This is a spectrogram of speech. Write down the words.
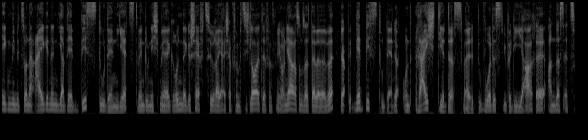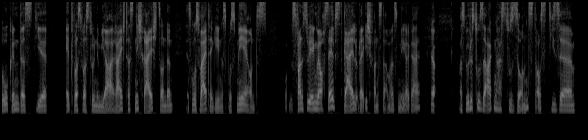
irgendwie mit so einer eigenen, ja, wer bist du denn jetzt, wenn du nicht mehr Gründer, Geschäftsführer, ja, ich habe 50 Leute, 5 Millionen Jahresumsatz, blablabla. Ja. Wer- bist du denn? Ja. Und reicht dir das? Weil du wurdest über die Jahre anders erzogen, dass dir etwas, was du in einem Jahr erreicht hast, nicht reicht, sondern es muss weitergehen, es muss mehr. Und das, das fandest du irgendwie auch selbst geil oder ich fand es damals mega geil. Ja. Was würdest du sagen, hast du sonst aus dieser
